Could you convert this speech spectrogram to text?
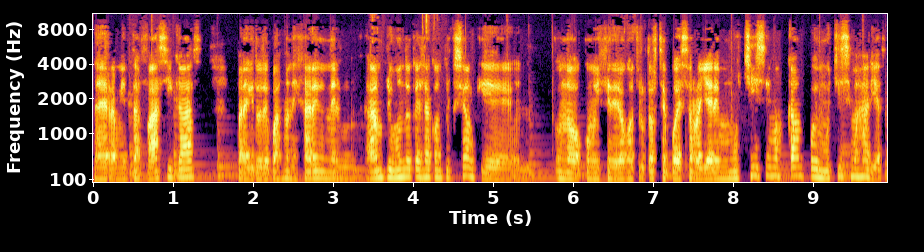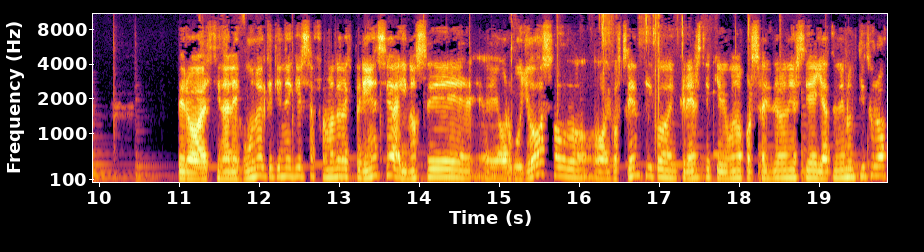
las herramientas básicas para que tú te puedas manejar en el amplio mundo que es la construcción, que uno como ingeniero constructor se puede desarrollar en muchísimos campos, en muchísimas áreas. Pero al final es uno el que tiene que irse formando la experiencia y no ser eh, orgulloso o, o, egocéntrico en creerse que uno por salir de la universidad y ya tener un título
